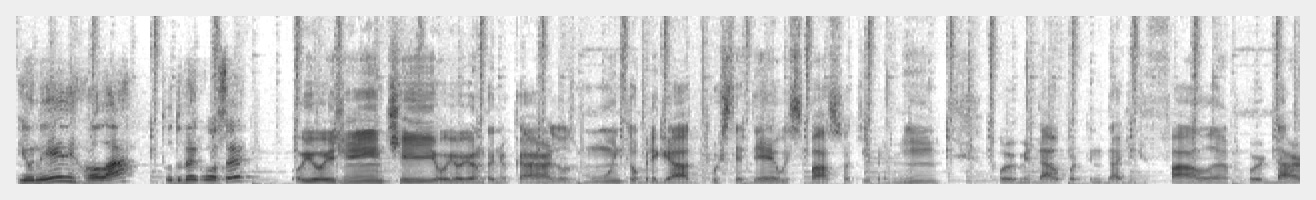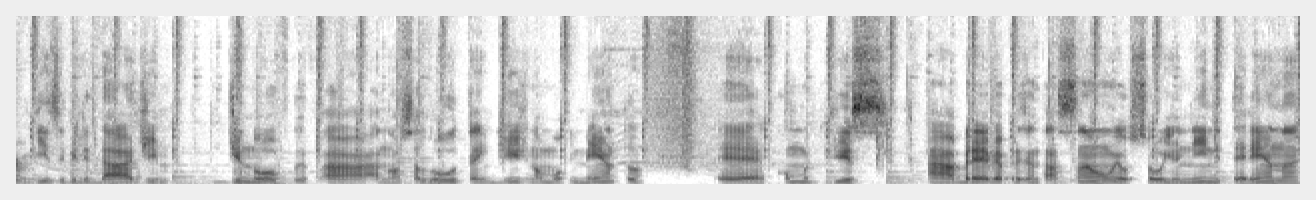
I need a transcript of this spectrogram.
E o Nini, olá, tudo bem com você? Oi, oi, gente. Oi, oi, Antônio Carlos. Muito obrigado por ceder o espaço aqui para mim, por me dar a oportunidade de fala, por dar visibilidade de novo à, à nossa luta indígena, ao movimento. É, como diz a breve apresentação, eu sou Yunine Terena,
